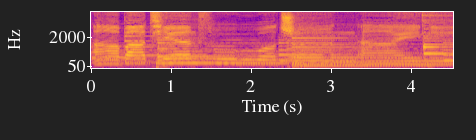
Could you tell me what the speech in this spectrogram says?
阿爸天父，我真爱你。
